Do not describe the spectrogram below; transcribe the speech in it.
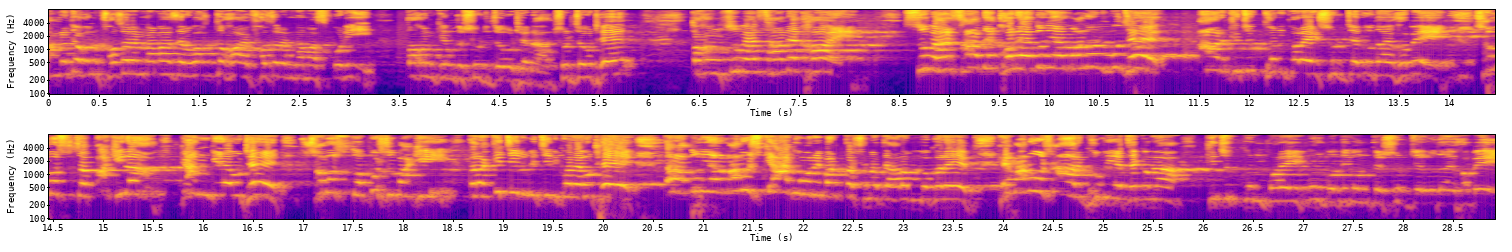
আমরা যখন ফজরের নামাজের ওয়াক্ত হয়, ফজরের নামাজ পড়ি, তখন কিন্তু সূর্য উঠে না। সূর্য উঠে, তখন সুবে সাদেক হয়। সুবে সাদেক হলে দুনিয়ার মানুষ বুঝে আর কিছুক্ষণ পরে সূর্যের উদয় হবে। সমস্ত পাখিরা গান গেয়ে উঠে সমস্ত পশু পাখি তারা কিচির মিচির করে উঠে তারা দুনিয়ার মানুষকে আগমনী বার্তা শোনাতে আরম্ভ করে। হে মানুষ, আর ঘুমিয়ে থেকো না। কিছুক্ষণ পরেই পূর্ব দিগন্তে সূর্যের উদয় হবে।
